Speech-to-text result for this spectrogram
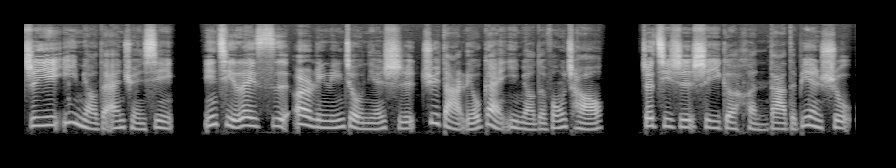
质疑疫苗的安全性，引起类似二零零九年时拒打流感疫苗的风潮？这其实是一个很大的变数。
